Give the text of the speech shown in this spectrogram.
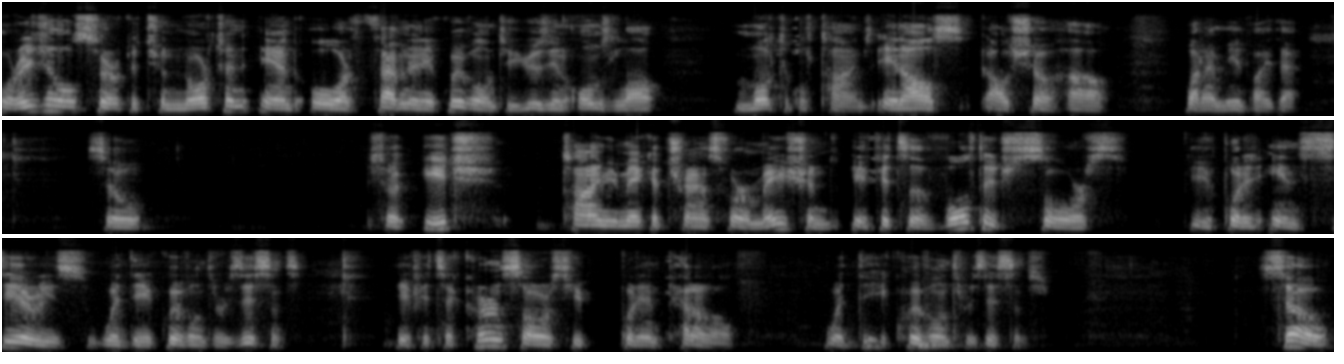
original circuit to Norton and or Thevenin equivalent to using Ohm's law multiple times. And I'll, I'll show how, what I mean by that. So, so each time you make a transformation, if it's a voltage source, you put it in series with the equivalent resistance. If it's a current source, you put in parallel with the equivalent resistance. So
